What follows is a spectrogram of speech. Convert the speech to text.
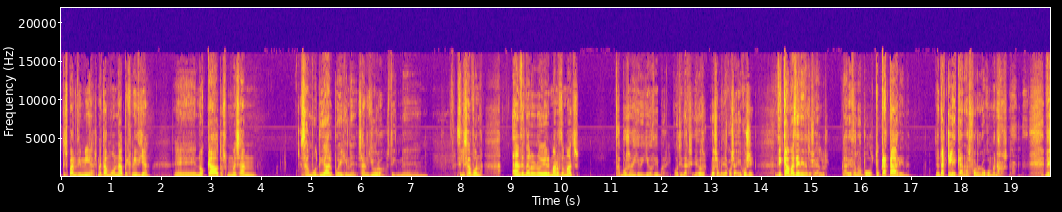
της πανδημίας, με τα μονά παιχνίδια, ε, knockout, ας πούμε, σαν, σαν Mundial που έγινε, σαν Euro στην, ε, στη Λισαβόνα. Αν δεν ήταν ο Νόιερ man of the match, θα μπορούσε να έχει δικαιωθεί η Μπάρι. Ότι εντάξει, δώσαμε 220. Δικά μας δεν είναι τόσο άλλο. Δηλαδή θέλω να πω, του Κατάρ είναι. Δεν τα κλαίει κανένας φορολογούμενος. δεν,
